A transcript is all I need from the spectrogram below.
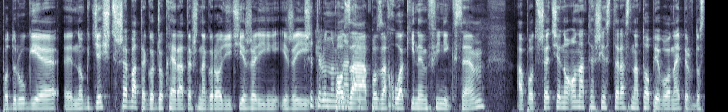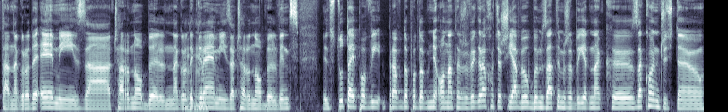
Po drugie, no gdzieś trzeba tego Jokera też nagrodzić, jeżeli, jeżeli poza, poza Joaquinem Phoenixem. A po trzecie, no ona też jest teraz na topie, bo najpierw dostała nagrodę Emmy za Czarnobyl, nagrodę Grammy za Czarnobyl, więc, więc tutaj powi- prawdopodobnie ona też wygra, chociaż ja byłbym za tym, żeby jednak e, zakończyć tę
